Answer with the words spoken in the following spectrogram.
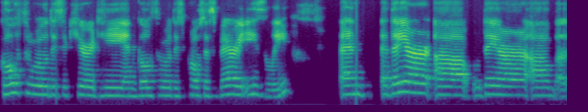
go through the security and go through this process very easily and their uh, their um, uh,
